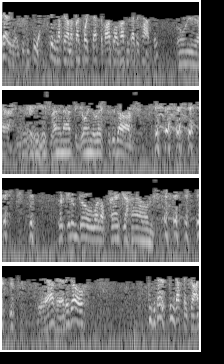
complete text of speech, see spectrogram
There he is. You can see him sitting up there on the front porch steps of Oswald Cottonpepper's house. See? Oh, yeah. He's running out to join the rest of the dogs. Look at him go. What a pack of hounds. Yeah, there they go. You better speed up, Big John.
